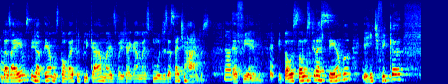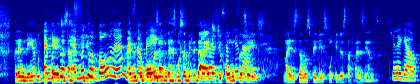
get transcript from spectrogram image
das AMs que já temos, então vai triplicar, mas vai chegar mais como 17 rádios Nossa. FM. Então estamos crescendo e a gente fica tremendo porque É é, muito, desafio. é muito bom, né? Mas é muito também bom, mas é muita responsabilidade, muita de como fazer responsabilidade. isso. Mas estamos felizes com o que Deus está fazendo. Que legal.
